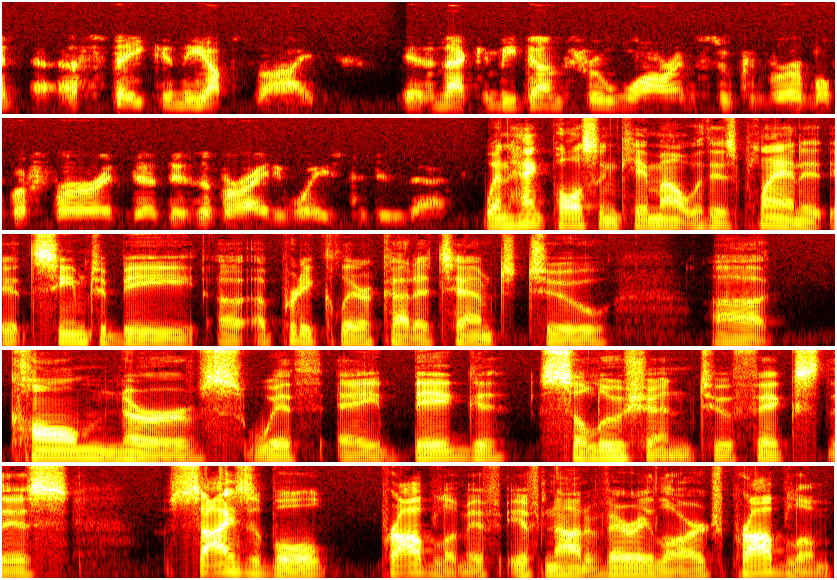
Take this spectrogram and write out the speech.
a stake in the upside. And that can be done through warrants, through convertible preferred. There's a variety of ways to do that. When Hank Paulson came out with his plan, it, it seemed to be a, a pretty clear cut attempt to uh, calm nerves with a big solution to fix this sizable problem, if, if not a very large problem.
